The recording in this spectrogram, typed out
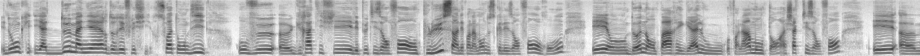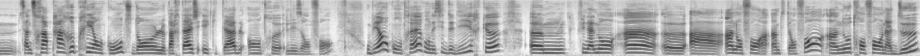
Et donc, il y a deux manières de réfléchir. Soit on dit, on veut euh, gratifier les petits-enfants en plus, indépendamment de ce que les enfants auront, et on donne en part égale ou enfin un montant à chaque petit-enfant. Et euh, ça ne sera pas repris en compte dans le partage équitable entre les enfants. Ou bien au contraire, on décide de dire que euh, finalement un euh, a un enfant a un petit enfant, un autre enfant en a deux,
